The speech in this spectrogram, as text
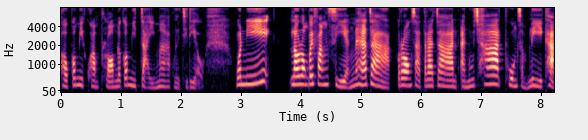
เขาก็มีความพร้อมแล้วก็มีใจมากเลยทีเดียว วันนี้เราลองไปฟังเสียงนะคะจากรองศาสตราจารย์ อนุชาติพวงสำลีค่ะ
